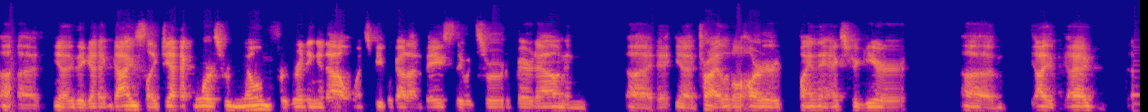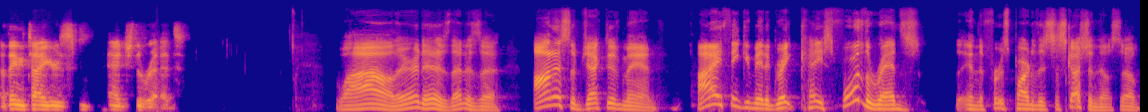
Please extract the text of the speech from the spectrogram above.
Uh, you know, they got guys like Jack Morris who are known for gritting it out. Once people got on base, they would sort of bear down and uh, you know try a little harder, find the extra gear. Um, I, I I think the Tigers edge the Reds. Wow, there it is. That is a honest, objective man. I think you made a great case for the Reds in the first part of this discussion, though. So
